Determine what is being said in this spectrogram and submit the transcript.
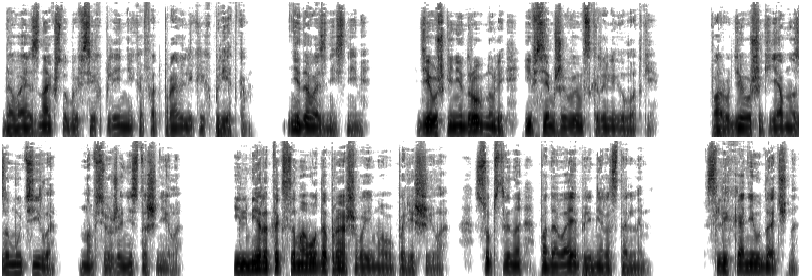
давая знак, чтобы всех пленников отправили к их предкам. Не до возни с ними. Девушки не дрогнули и всем живым вскрыли глотки. Пару девушек явно замутило, но все же не стошнило. Ильмера так самого допрашиваемого порешила, собственно, подавая пример остальным. Слегка неудачно,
